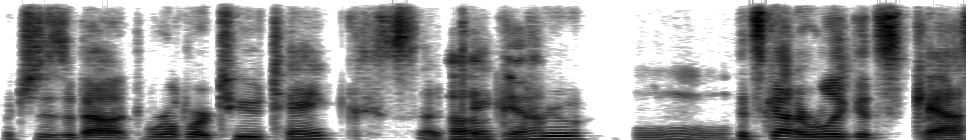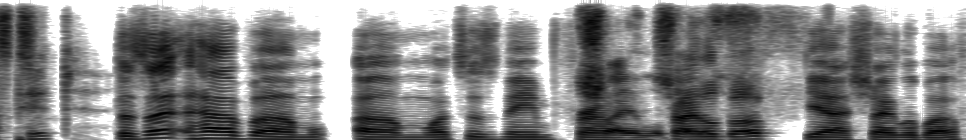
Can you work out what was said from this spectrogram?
which is about World War II tanks, a Oh, tank yeah. crew. Mm. It's got a really good cast. Does that have um um what's his name from? Shia Shia LaBeouf. Yeah, Shia LaBeouf.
